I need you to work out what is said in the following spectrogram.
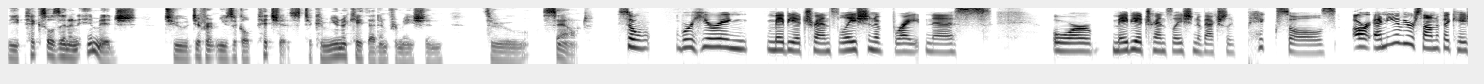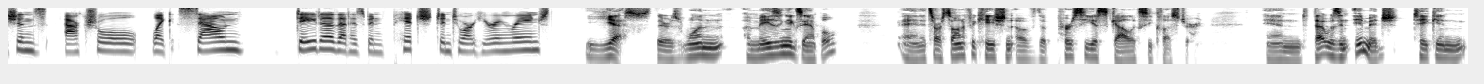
the pixels in an image to different musical pitches to communicate that information through sound. So, we're hearing maybe a translation of brightness or maybe a translation of actually pixels. Are any of your sonifications actual like sound data that has been pitched into our hearing range? Yes, there's one amazing example, and it's our sonification of the Perseus galaxy cluster. And that was an image taken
